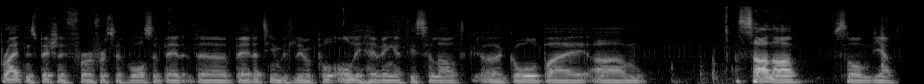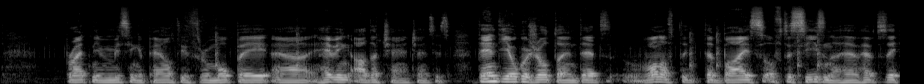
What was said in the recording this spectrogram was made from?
Brighton, especially half, was a better, the better team with Liverpool only having a disallowed uh, goal by um, Salah. So yeah, Brighton missing a penalty through Maupay, uh, having other chances. Then Diogo Jota, and that's one of the, the buys of the season, I have, have to say.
